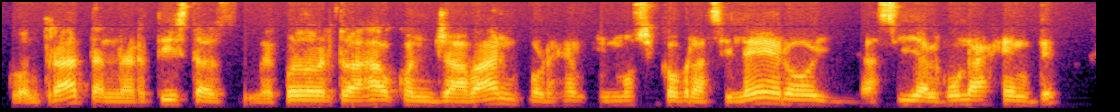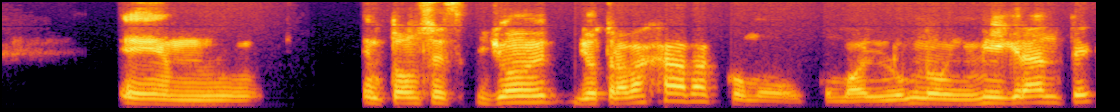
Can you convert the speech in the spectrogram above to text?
contratan artistas. Me acuerdo haber trabajado con Javan, por ejemplo, un músico brasilero y así alguna gente. Em, entonces, yo, yo trabajaba como, como alumno inmigrante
